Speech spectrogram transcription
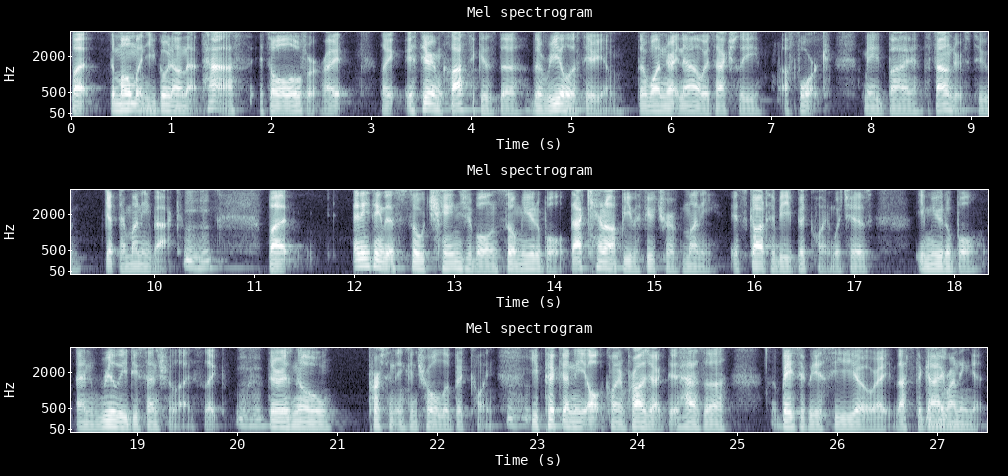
But the moment you go down that path, it's all over, right? Like Ethereum Classic is the, the real Ethereum. The one right now is actually a fork made by the founders to get their money back. Mm-hmm. But anything that's so changeable and so mutable, that cannot be the future of money. It's got to be Bitcoin, which is immutable and really decentralized. Like there is no person in control of Bitcoin. You pick any altcoin project, it has a basically a CEO, right? That's the guy running it.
